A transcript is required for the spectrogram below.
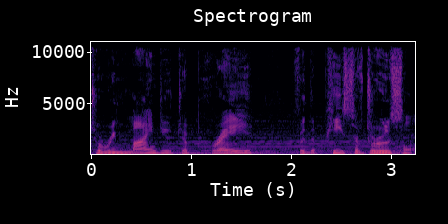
to remind you to pray for the peace of Jerusalem.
